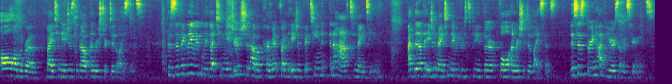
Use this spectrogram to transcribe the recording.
all on the road by teenagers without unrestricted license. Specifically, we believe that teenagers should have a permit from the age of 15 and a half to 19. At the, at the age of 19, they would receive their full unrestricted license. This is three and a half years of experience.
